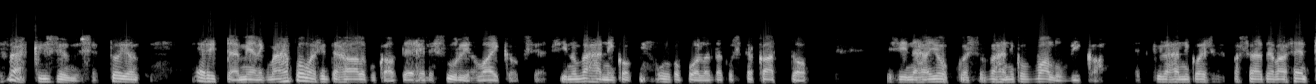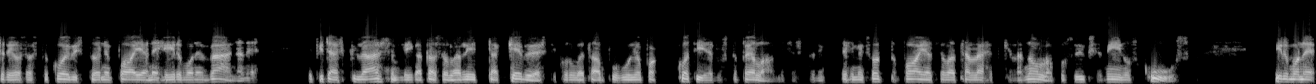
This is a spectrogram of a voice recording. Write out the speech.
Hyvä kysymys. Toi on erittäin mielenkiintoinen. Mähän pomasin tähän alkukauteen heille suuria vaikeuksia. Et siinä on vähän niin kuin ulkopuolelta, kun sitä katsoo, niin siinähän joukkueessa on vähän niin kuin valuvika. Et kyllähän niin kuin esimerkiksi, jos ajatellaan sentteriosasto, Koivistoinen, Paajanen, Hirvonen, Väänänen, niin pitäisi kyllä SM tasolla riittää kevyesti, kun ruvetaan puhua jopa kotiedusta pelaamisesta. Niin esimerkiksi Otto Paajasella tällä hetkellä 0 plus 1 ja miinus 6. Hirvonen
